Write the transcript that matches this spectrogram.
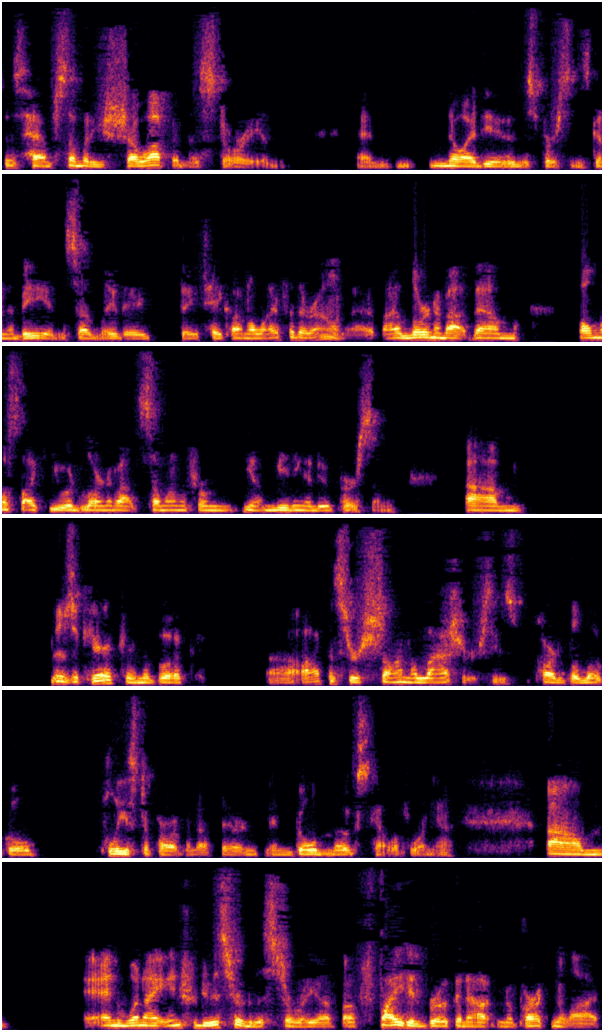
just have somebody show up in this story and, and no idea who this person's going to be. And suddenly they, they take on a life of their own. I, I learn about them almost like you would learn about someone from, you know, meeting a new person. Um, there's a character in the book, uh, Officer Shauna Lashers. He's part of the local police department up there in, in Golden Oaks, California. Um, and when I introduced her to the story, a, a fight had broken out in a parking lot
